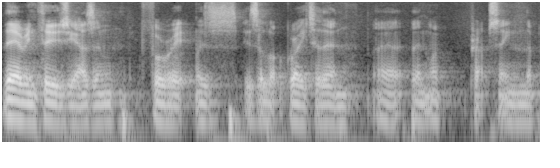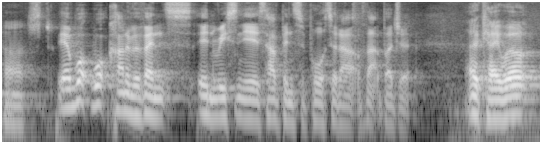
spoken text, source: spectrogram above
their enthusiasm for it was is a lot greater than uh, than I've perhaps seen in the past. Yeah, what what kind of events in recent years have been supported out of that budget? Okay, well,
